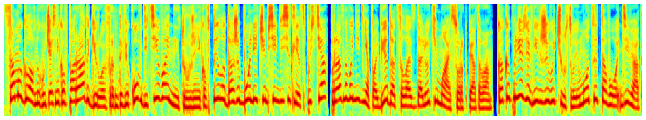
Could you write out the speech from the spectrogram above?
Самых главных участников парада, героев фронтовиков, детей войны, тружеников тыла, даже более чем 70 лет спустя празднование Дня Победы отсылает в далекий май 45-го. Как и прежде, в них живы чувства и эмоции того 9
